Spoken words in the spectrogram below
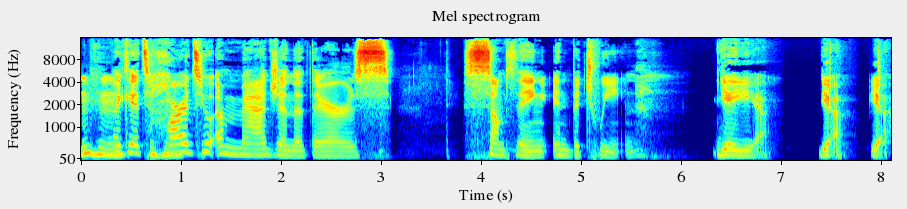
Mm-hmm. Like it's mm-hmm. hard to imagine that there's something in between. Yeah, yeah, yeah, yeah.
